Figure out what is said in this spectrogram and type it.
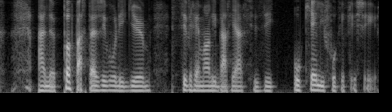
à ne pas partager vos légumes, c'est vraiment les barrières physiques auxquelles il faut réfléchir.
